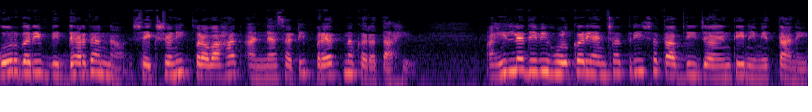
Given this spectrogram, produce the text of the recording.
गोरगरीब विद्यार्थ्यांना शैक्षणिक प्रवाहात आणण्यासाठी प्रयत्न करत आहे. अहिल्यादेवी होळकर यांच्या त्रिशताब्दी जयंती निमित्ताने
